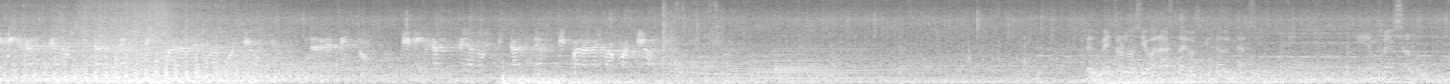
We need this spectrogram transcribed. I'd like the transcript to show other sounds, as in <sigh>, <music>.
Diríjase al Hospital Berti para la evacuación. Repito, diríjase al Hospital Berti para la evacuación. El metro nos llevará hasta el Hospital Berti. Bien pensado.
